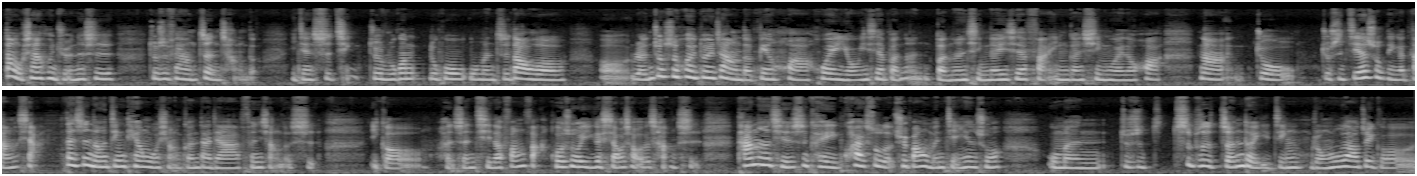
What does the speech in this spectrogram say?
但我现在会觉得那是就是非常正常的一件事情。就如果如果我们知道了，呃，人就是会对这样的变化会有一些本能本能型的一些反应跟行为的话，那就就是接受那个当下。但是呢，今天我想跟大家分享的是。一个很神奇的方法，或者说一个小小的尝试，它呢其实是可以快速的去帮我们检验说，我们就是是不是真的已经融入到这个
